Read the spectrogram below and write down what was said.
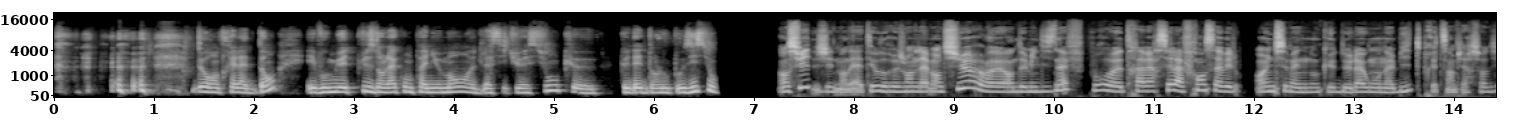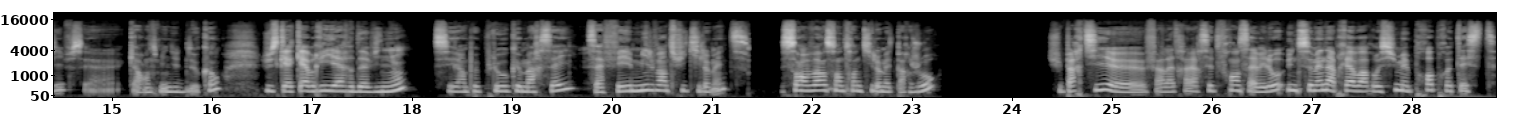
de rentrer là-dedans. Et vaut mieux être plus dans l'accompagnement de la situation que, que d'être dans l'opposition. Ensuite, j'ai demandé à Théo de rejoindre l'aventure en 2019 pour traverser la France à vélo en une semaine. Donc de là où on habite, près de Saint-Pierre-sur-Dive, c'est à 40 minutes de Caen, jusqu'à Cabrières d'Avignon, c'est un peu plus haut que Marseille. Ça fait 1028 km, 120-130 km par jour. Je suis partie euh, faire la traversée de France à vélo une semaine après avoir reçu mes propres tests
